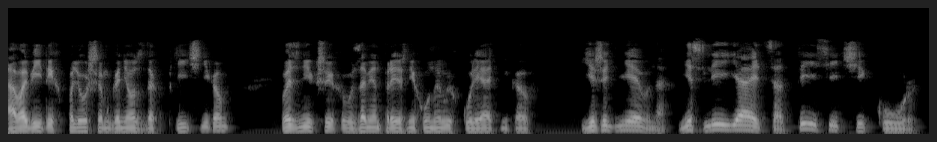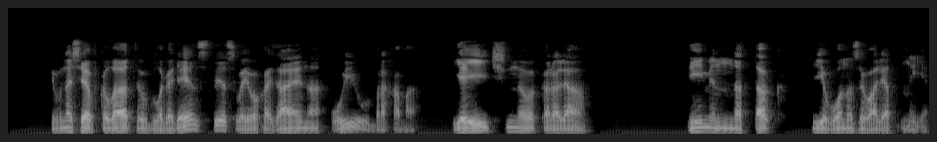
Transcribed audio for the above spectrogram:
А в обитых плюшем гнездах птичников, возникших взамен прежних унылых курятников, ежедневно несли яйца тысячи кур, внося вклад в благоденствие своего хозяина Уилбрахама, яичного короля. Именно так его называли отныне.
